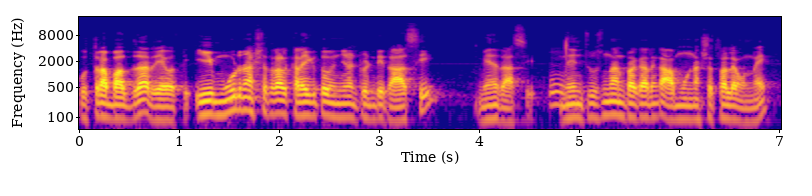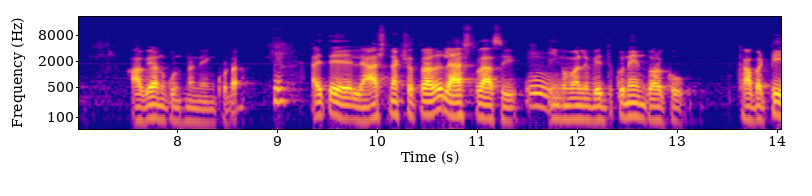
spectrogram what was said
ఉత్తరభద్ర రేవతి. ఈ మూడు నక్షత్రాల కలయికతో ఉంచినటువంటి రాశి మీన రాశి నేను చూసిన దాని ప్రకారంగా ఆ మూడు నక్షత్రాలే ఉన్నాయి. అవే అనుకుంటున్నాను నేను కూడా. అయితే లాస్ట్ నక్షత్రాలు లాస్ట్ రాశి ఇంకా మళ్ళీ వెతుకునేంత వరకు. కాబట్టి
